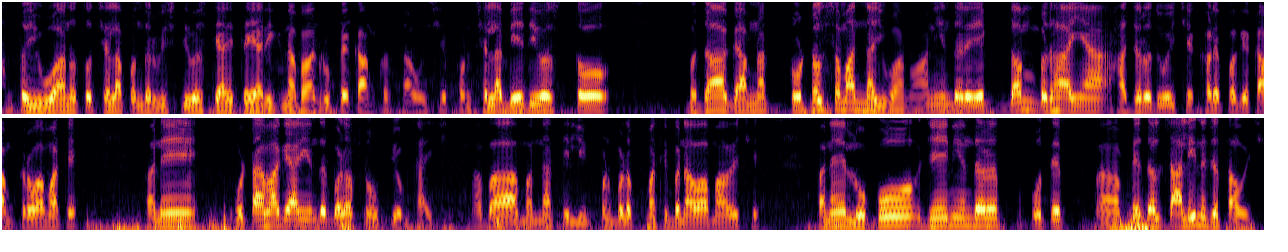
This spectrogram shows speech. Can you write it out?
આમ તો યુવાનો તો છેલ્લા પંદર વીસ દિવસ ત્યાંની તૈયારીના ભાગરૂપે કામ કરતા હોય છે. પણ છેલ્લા બે દિવસ તો બધા ગામના ટોટલ સમાજના યુવાનો આની અંદર એકદમ બધા અહીંયા હાજર જ હોય છે ખડે પગે કામ કરવા માટે અને મોટા ભાગે આની અંદર બરફનો ઉપયોગ થાય છે. બાબા અમરનાથની લિંક પણ બરફમાંથી બનાવવામાં આવે છે અને લોકો જે એની અંદર પોતે પેદલ ચાલીને જતા હોય છે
